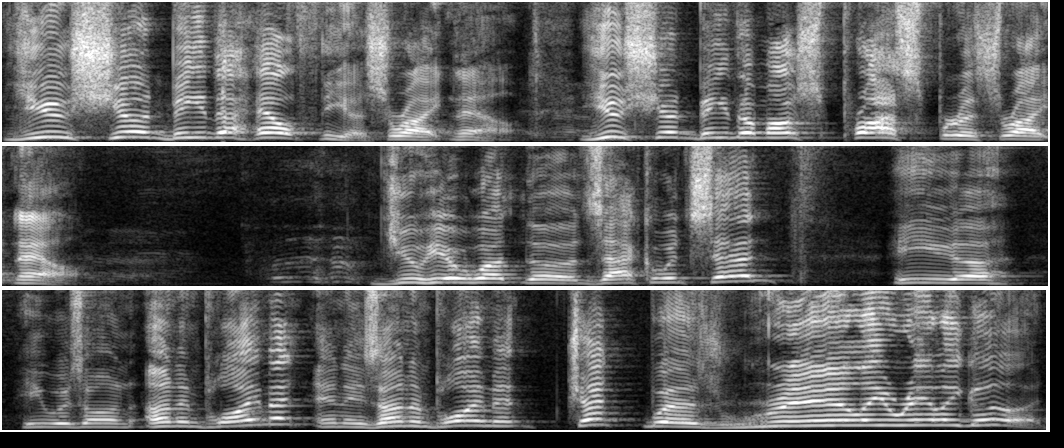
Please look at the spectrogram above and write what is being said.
You should be the healthiest right now. You should be the most prosperous right now. Did you hear what uh, Zachowitz said? He, uh, he was on unemployment, and his unemployment check was really, really good.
